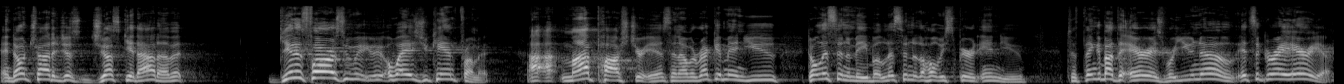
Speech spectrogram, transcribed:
and don't try to just just get out of it. Get as far as away as you can from it. I, I, my posture is, and I would recommend you don't listen to me, but listen to the Holy Spirit in you to think about the areas where you know it's a gray area.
